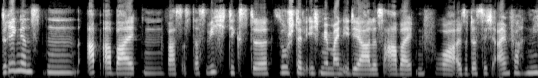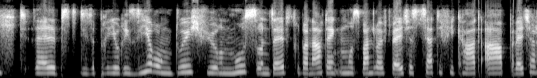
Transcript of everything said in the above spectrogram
dringendsten abarbeiten, was ist das Wichtigste. So stelle ich mir mein ideales Arbeiten vor. Also, dass ich einfach nicht selbst diese Priorisierung durchführen muss und selbst drüber nachdenken muss, wann läuft welches Zertifikat ab, welcher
